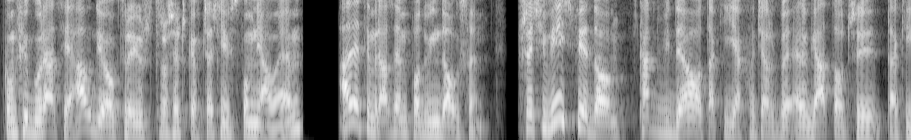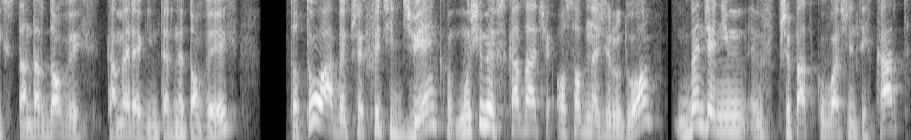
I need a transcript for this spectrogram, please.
konfiguracja audio, o której już troszeczkę wcześniej wspomniałem, ale tym razem pod Windowsem. W przeciwieństwie do kart wideo takich jak chociażby Elgato czy takich standardowych kamerek internetowych, to tu, aby przechwycić dźwięk, musimy wskazać osobne źródło. Będzie nim w przypadku właśnie tych kart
